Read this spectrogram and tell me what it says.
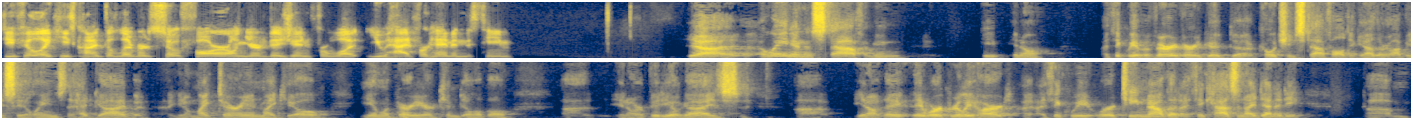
Do you feel like he's kind of delivered so far on your vision for what you had for him in this team? Yeah, Alain and his staff. I mean, he, you know, I think we have a very, very good uh, coaching staff altogether. Obviously, Alain's the head guy, but you know, Mike Therrien, Mike Yeo, Ian Laperriere, Kim Dillabaugh. Uh, you know, our video guys, uh, you know, they, they work really hard. I, I, think we, we're a team now that I think has an identity. Um,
